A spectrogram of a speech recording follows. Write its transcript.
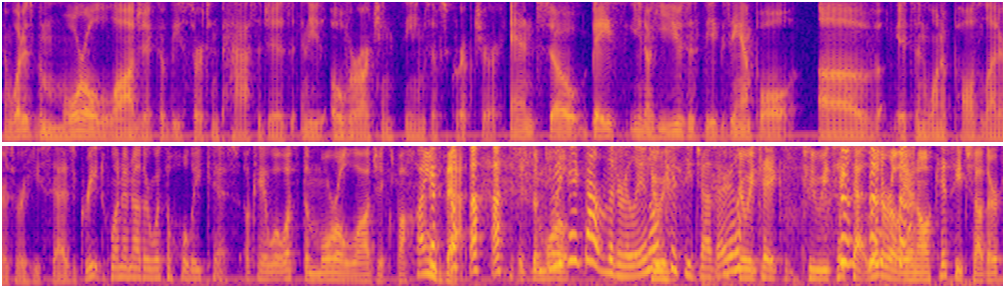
And what is the moral logic of these certain passages and these overarching themes of scripture? And so, base, you know, he uses the example of it's in one of Paul's letters where he says, "Greet one another with a holy kiss." Okay, well, what's the moral logic behind that? Is the do moral we take that literally and all we- kiss each other do we take do we take that literally and all kiss each other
